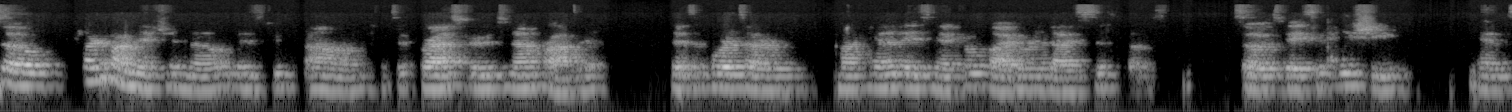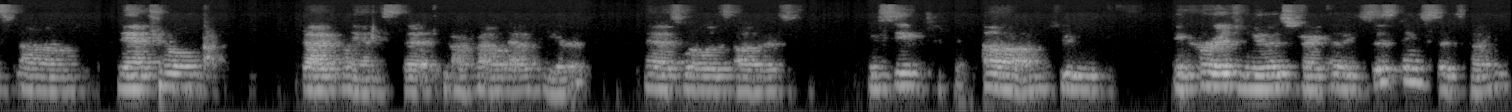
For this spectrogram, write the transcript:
So part of our mission though is to, um, it's a grassroots nonprofit that supports our Montana-based natural fiber and dye systems. So it's basically sheep and, um, natural dye plants that are found out here as well as others. We seek, um, to encourage new and strengthen existing systems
